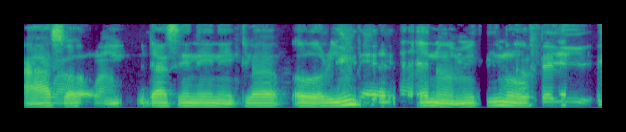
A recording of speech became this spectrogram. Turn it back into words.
I wow, saw wow. you dancing in a club. Oh, remember? I'm telling you.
